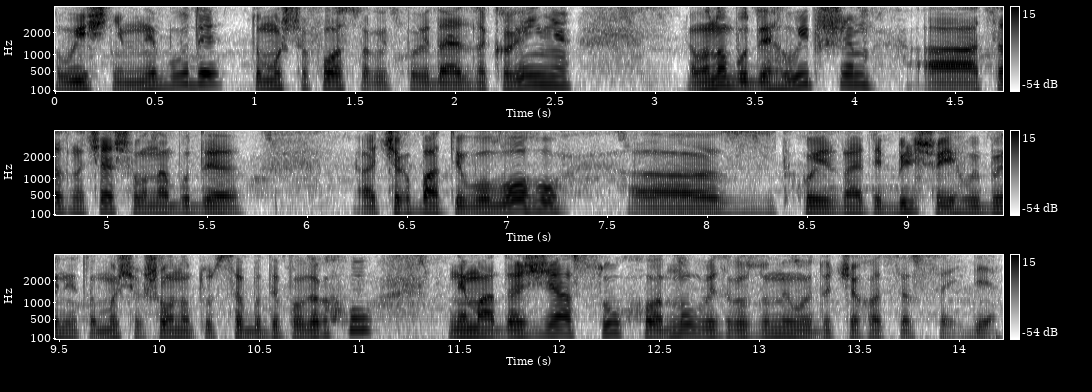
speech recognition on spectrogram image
лишнім не буде, тому що фосфор відповідає за коріння. Воно буде глибшим, а це означає, що вона буде е, черпати вологу з такої, знаєте, більшої глибини, тому що якщо воно тут все буде поверху, нема дождя, сухо, ну ви зрозуміли, до чого це все йде.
